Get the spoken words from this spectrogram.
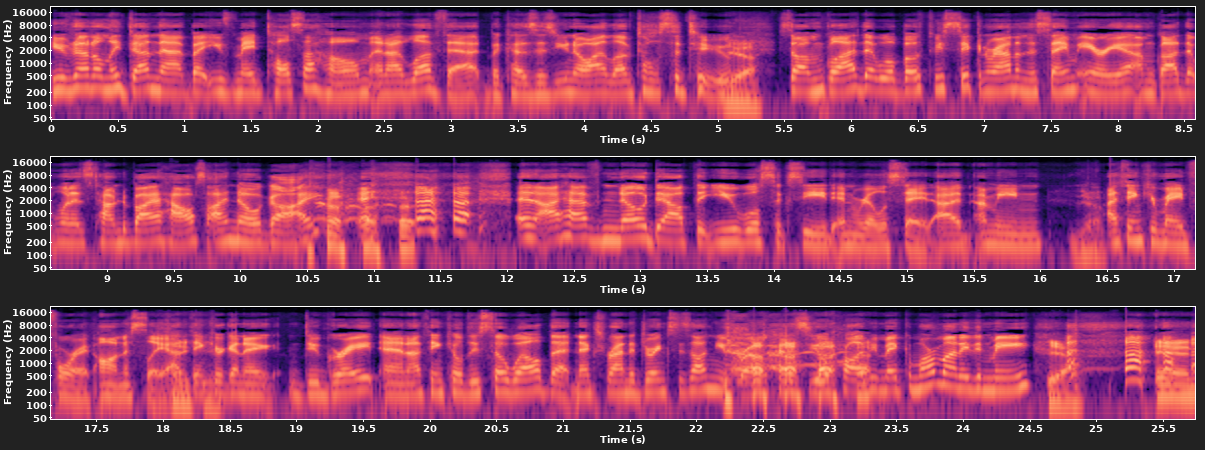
You've not only done that, but you've made Tulsa home. And I love that because, as you know, I love Tulsa too. Yeah. So I'm glad that we'll both be sticking around in the same area. I'm glad that when it's time to buy a house, I know a guy. and I have no doubt that you will succeed in real estate. I, I mean, Yeah. I think you're made for it, honestly. I Thank think you. are going to do great. And I think you'll do so well that next round of drinks is on you, bro, because you'll probably be making more money than me. Yeah. and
